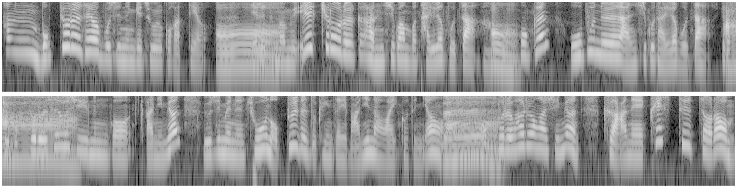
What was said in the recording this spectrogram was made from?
한 목표를 세워 보시는 게 좋을 것 같아요. 어. 예를 들면 1km를 뭐안 쉬고 한번 달려보자. 어. 혹은 5분을 안 쉬고 달려보자. 이렇게 아. 목표를 세우시는 것 아니면 요즘에는 좋은 어플들도 굉장히 많이 나와 있거든요. 네. 어플을 활용하시면 그 안에 퀘스트처럼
